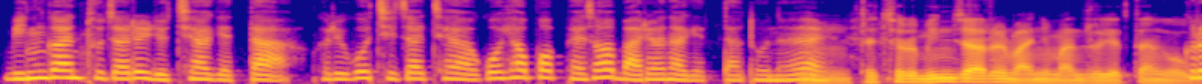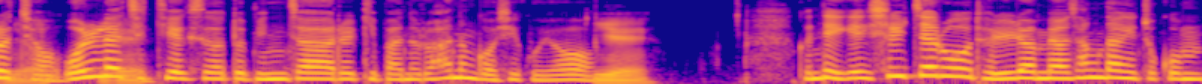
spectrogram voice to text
민간 투자를 유치하겠다. 그리고 지자체하고 협업해서 마련하겠다. 돈을. 음, 대체로 민자를 많이 만들겠다는 거군요. 그렇죠. 원래 예. GTX가 또 민자를 기반으로 하는 것이고요. 예. 근데 이게 실제로 되려면 상당히 조금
